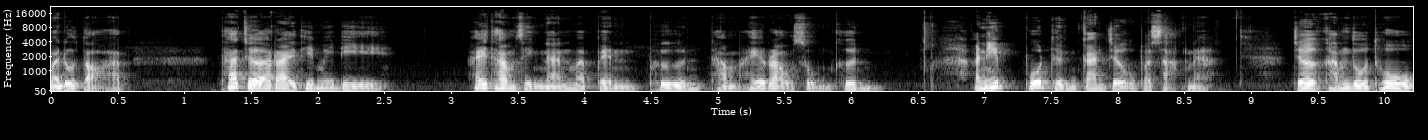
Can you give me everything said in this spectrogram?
มาดูต่อครับ ถ้าเจออะไรที่ไม่ดี ให้ทำสิ่งนั้นมาเป็นพื้นทำให้เราสูงขึ้น อันนี้พูดถึงการเจออุปสรรคนะเจอคำดูถูก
